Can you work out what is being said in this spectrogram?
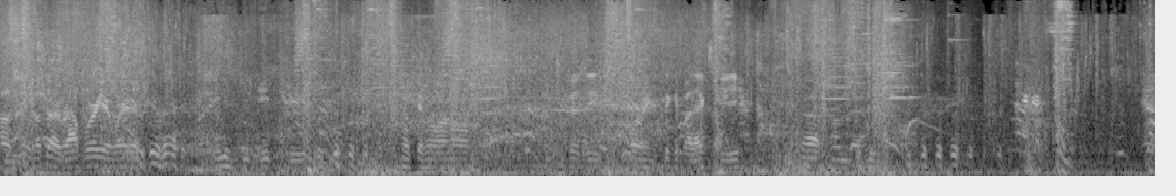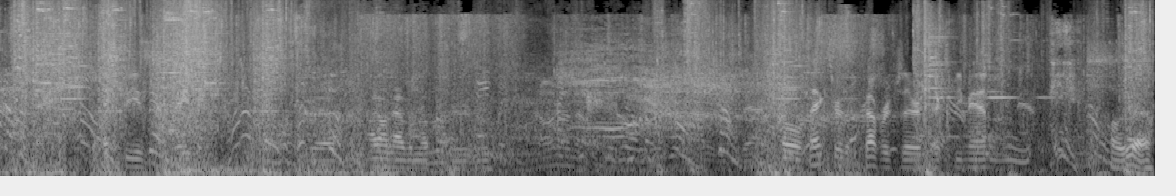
Oh, shit. Oh, sorry, Ralph. Where are you? Where are you? I need some HP. Okay, hold on, hold on. I'm too busy scoring, thinking about XP. Uh, I'm dead. XP is amazing. I don't have enough apparently. Oh, thanks for the coverage there, XP man. Oh yeah.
